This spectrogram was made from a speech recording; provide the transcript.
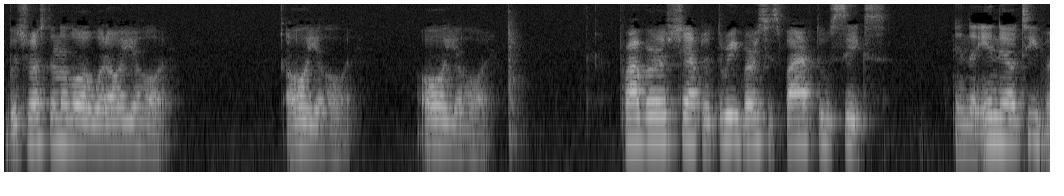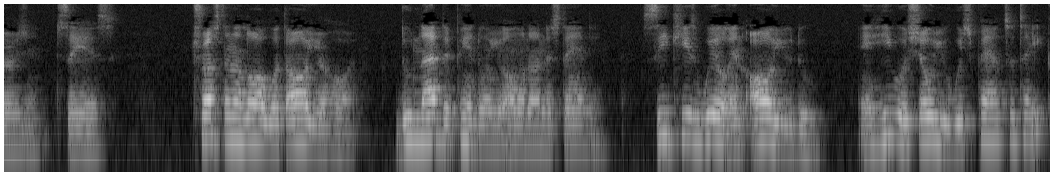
but trust in the Lord with all your heart. All your heart. All your heart. Proverbs chapter 3, verses 5 through 6 in the NLT version says, Trust in the Lord with all your heart. Do not depend on your own understanding. Seek his will in all you do, and he will show you which path to take.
